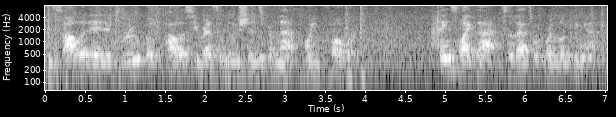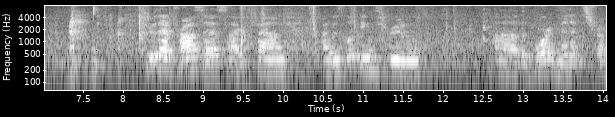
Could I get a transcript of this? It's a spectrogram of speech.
consolidated group of policy resolutions from that point forward. Things like that, so that's what we're looking at. Through that process, I found, I was looking through uh, the board minutes from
